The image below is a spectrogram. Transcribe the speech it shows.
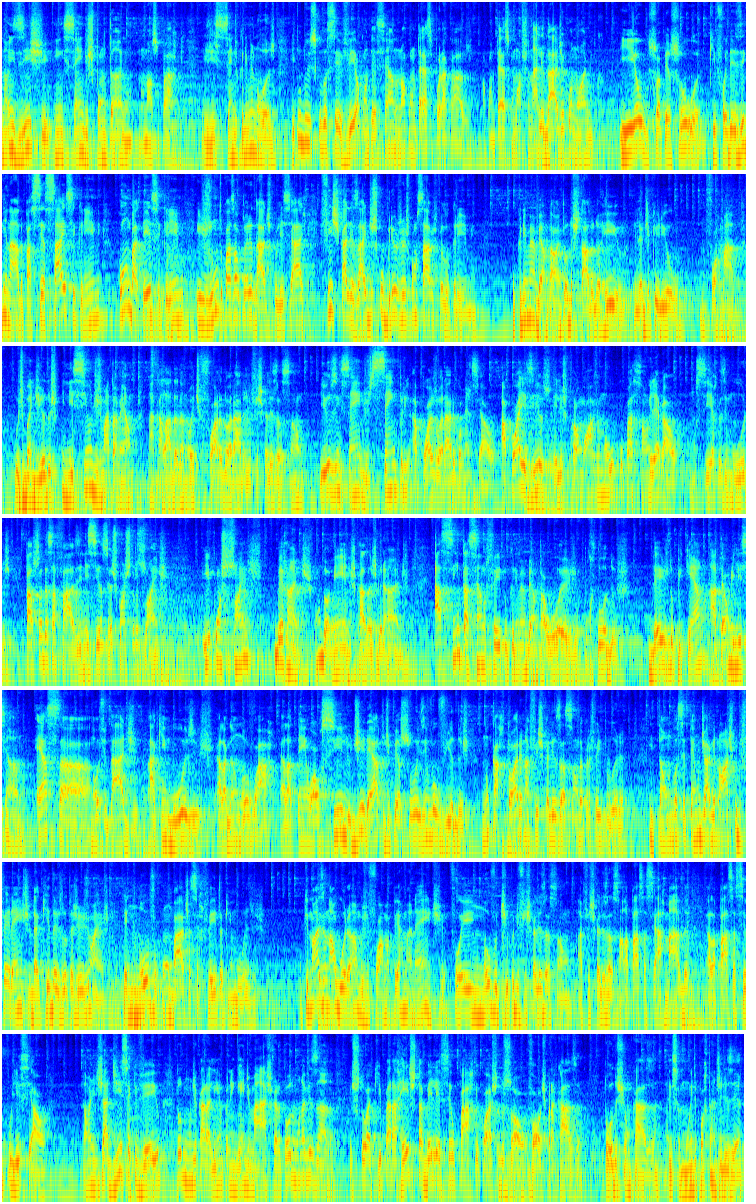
Não existe incêndio espontâneo no nosso parque. Existe incêndio criminoso. E tudo isso que você vê acontecendo não acontece por acaso. Acontece com uma finalidade econômica. E eu sou a pessoa que foi designado para cessar esse crime, combater esse crime e, junto com as autoridades policiais, fiscalizar e descobrir os responsáveis pelo crime. O crime ambiental em todo o estado do Rio, ele adquiriu um formato. Os bandidos iniciam o desmatamento na calada da noite, fora do horário de fiscalização, e os incêndios sempre após o horário comercial. Após isso, eles promovem uma ocupação ilegal, com cercas e muros. Passou dessa fase, iniciam-se as construções. E construções berrantes, condomínios, casas grandes. Assim está sendo feito o crime ambiental hoje por todos, desde o pequeno até o miliciano. Essa novidade aqui em Búzios, ela ganha um novo ar. Ela tem o auxílio direto de pessoas envolvidas no cartório e na fiscalização da prefeitura. Então você tem um diagnóstico diferente daqui das outras regiões. Tem um novo combate a ser feito aqui em Búzios. O que nós inauguramos de forma permanente foi um novo tipo de fiscalização. A fiscalização ela passa a ser armada, ela passa a ser policial. Então a gente já disse que veio, todo mundo de cara limpa, ninguém de máscara, todo mundo avisando. Estou aqui para restabelecer o Parque Costa do Sol. Volte para casa. Todos tinham casa. Isso é muito importante dizer.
